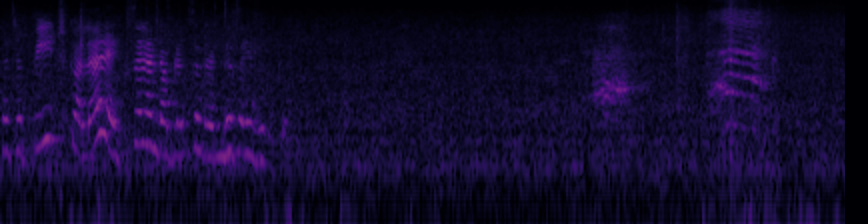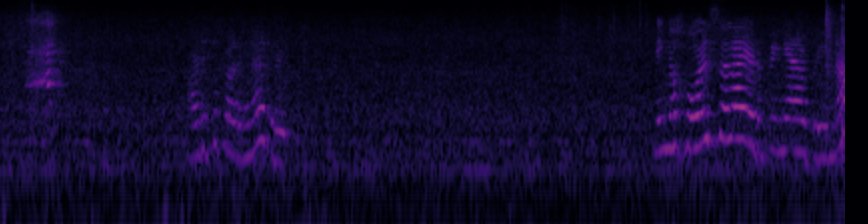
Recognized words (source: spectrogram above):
கொஞ்சம் peach colour XL and double XL ரெண்டு சைஸ் இருக்குது பாருங்க ரெட் நீங்க ஹோல்சேலா எடுப்பீங்க அப்படின்னா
